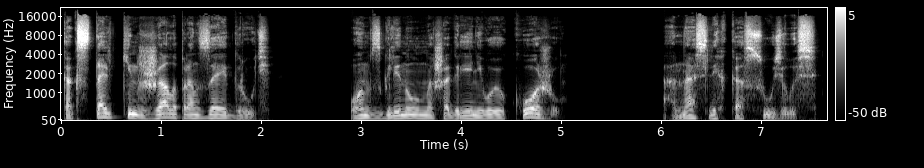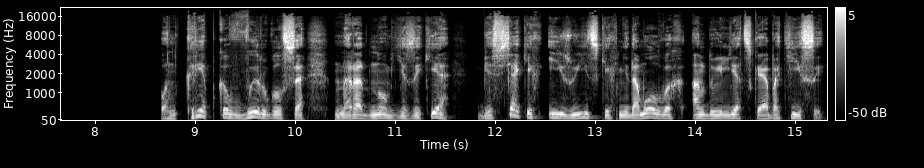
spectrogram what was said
как сталь кинжала пронзает грудь. Он взглянул на шагреневую кожу, она слегка сузилась. Он крепко выругался на родном языке, без всяких иезуитских недомолвок андуилетской аббатисы,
